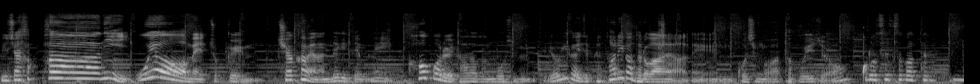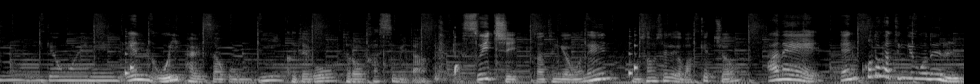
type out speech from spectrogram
이제 기판이 오염에 조금 취약하면 안 되기 때문에 커버를 닫아둔 모습입니다. 여기가 이제 배터리가 들어가는 곳인 것 같아 보이죠. 프로세서 같은 경 우에는 N52840이 그대로 들어갔습니다. 스위치 같은 경우는 03세대가 맞겠죠. 안에 엔코더 같은 경우는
